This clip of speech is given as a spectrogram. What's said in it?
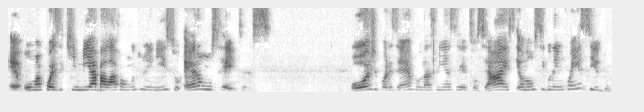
É, uma coisa que me abalava muito no início eram os haters. Hoje, por exemplo, nas minhas redes sociais, eu não sigo nenhum conhecido.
